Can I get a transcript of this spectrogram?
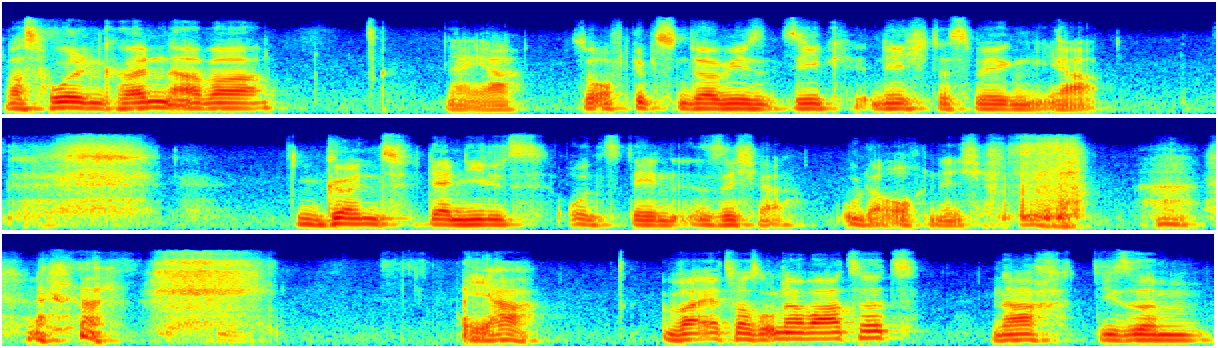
was holen können, aber naja, so oft gibt es einen Derby-Sieg nicht, deswegen ja, gönnt der Nils uns den sicher oder auch nicht. ja, war etwas unerwartet nach diesem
